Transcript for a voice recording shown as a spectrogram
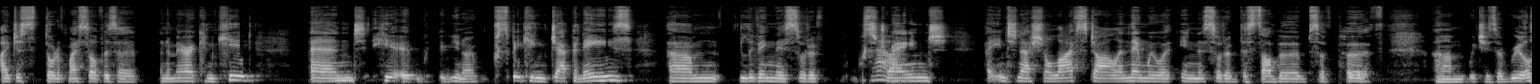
I just thought of myself as a an American kid and mm. here, you know, speaking Japanese, um, living this sort of strange wow. uh, international lifestyle. And then we were in sort of the suburbs of Perth, um, which is a real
